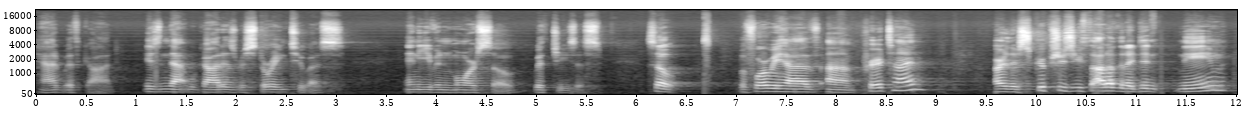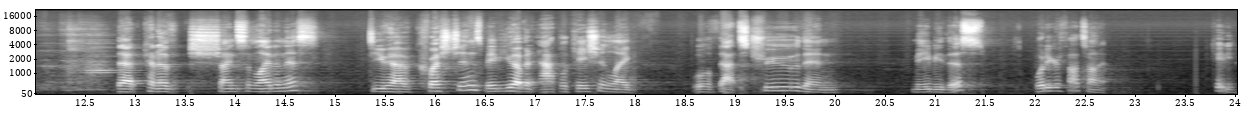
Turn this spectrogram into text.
had with God? Isn't that what God is restoring to us? And even more so with Jesus. So, before we have um, prayer time, are there scriptures you thought of that I didn't name that kind of shine some light on this? Do you have questions? Maybe you have an application like, well, if that's true, then maybe this. What are your thoughts on it? Katie.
